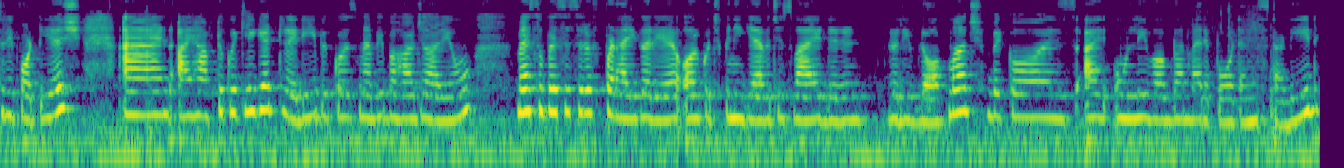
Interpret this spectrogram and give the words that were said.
three forty ish and I have to quickly get ready because मैं भी बाहर जा रही हूँ। मैं सुबह से सिर्फ़ पढ़ाई कर रही है और कुछ भी नहीं किया which is why didn't really vlog much because I only worked on my report and studied.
